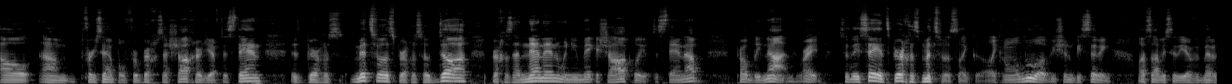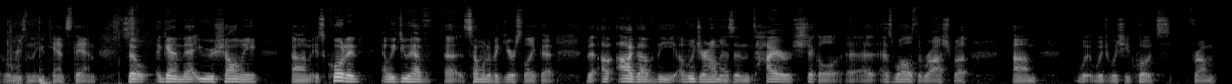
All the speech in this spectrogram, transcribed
I'll, um, for example, for Berchos HaShachar, you have to stand. Is Berchos Mitzvos, Berchos Hodah, Berchos HaNenin, when you make a Shehakol, you have to stand up? Probably not, right? So they say it's Berchos Mitzvos, like like on a Lulav, you shouldn't be sitting, unless obviously you have a medical reason that you can't stand. So again, that Yerushalmi um, is quoted, and we do have uh, somewhat of a girsa like that. The uh, Agav, the Avujar has an entire shtickle, uh, as well as the Rashba, um, which, which he quotes from,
